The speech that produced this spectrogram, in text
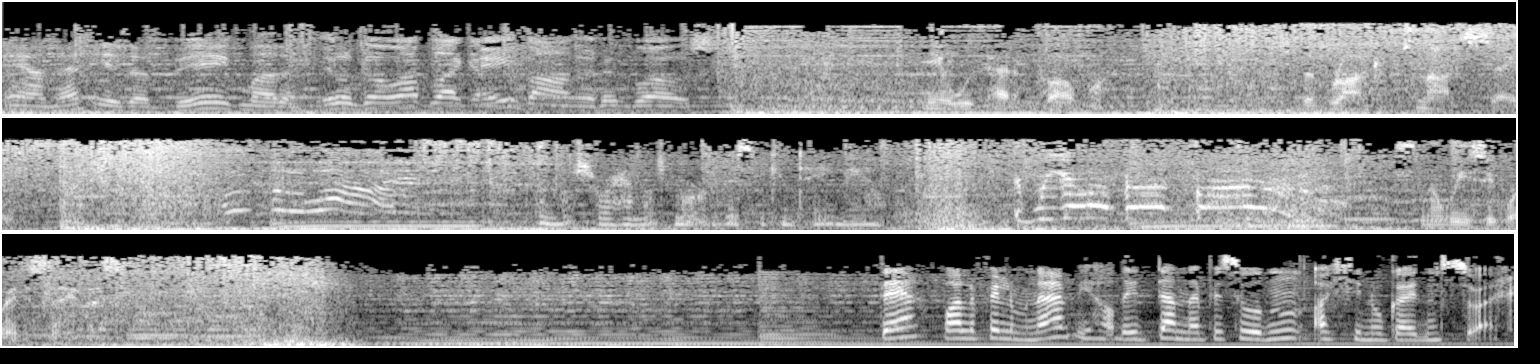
Damn, that is a big mother. It'll go up like an A-bomb if it blows. Neil, we've had a problem. The rocket's not safe. I'm not sure how much more of this we can take, Neil. If we got a bad fire! There's no easy way to save us. Det var alle filmene vi hadde i denne episoden av Kinoguiden Sør.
